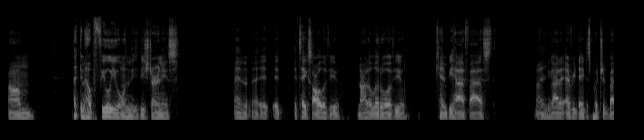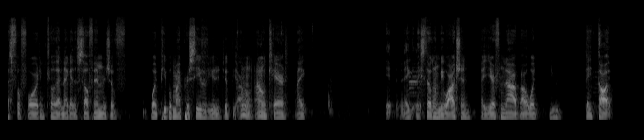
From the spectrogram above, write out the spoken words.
um, that can help fuel you on these these journeys. And uh, it it it takes all of you, not a little of you. Can't be half assed and uh, you gotta every day just put your best foot forward and kill that negative self image of what people might perceive of you to do. I don't I don't care. Like it, they they still gonna be watching a year from now about what you they thought.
